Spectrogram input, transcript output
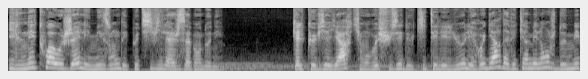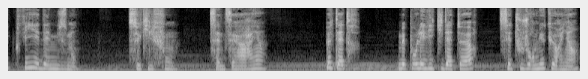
Ils nettoient au jet les maisons des petits villages abandonnés. Quelques vieillards qui ont refusé de quitter les lieux les regardent avec un mélange de mépris et d'amusement. Ce qu'ils font, ça ne sert à rien. Peut-être, mais pour les liquidateurs, c'est toujours mieux que rien,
